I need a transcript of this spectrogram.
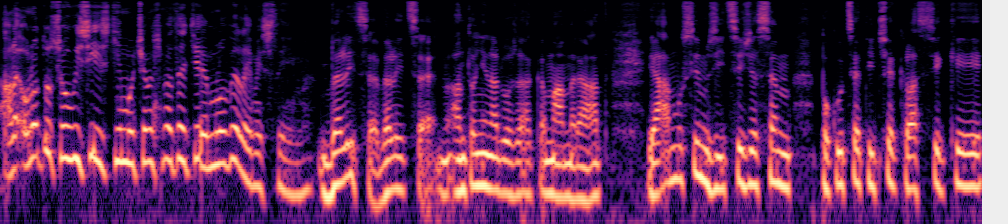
ale ono to souvisí s tím, o čem jsme teď mluvili, myslím. Velice, velice. Antonína Dvořáka mám rád. Já musím říci, že jsem, pokud se týče klasiky,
